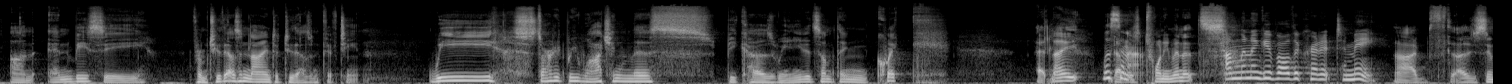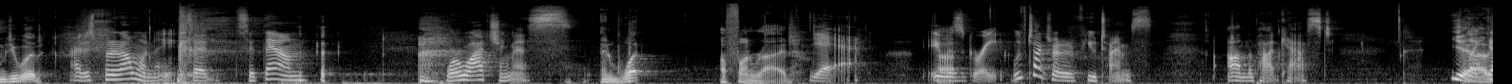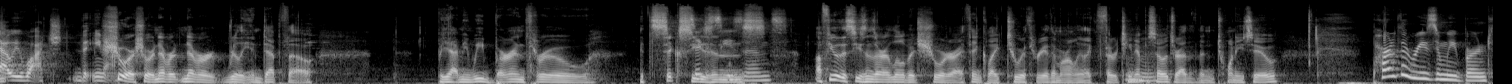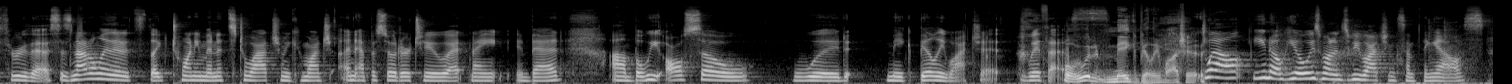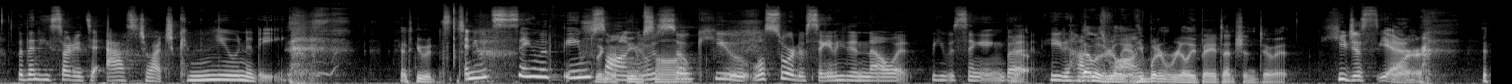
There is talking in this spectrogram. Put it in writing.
on NBC from 2009 to 2015. We started rewatching this because we needed something quick at night. Listen, that was 20 minutes. I'm going to give all the credit to me. I, I assumed you would. I just put it on one night and said, sit down. We're watching this. And what a fun ride. Yeah. It uh, was great. We've talked about it a few times on the podcast. Yeah, like that we watched, the- you know. Sure, sure. Never, never really in depth though. But yeah, I mean, we burned through. It's six, Six seasons. seasons. A few of the seasons are a little bit shorter. I think like two or three of them are only like 13 Mm-hmm. episodes rather than 22. Part of the reason we burned through this is not only that it's like 20 minutes to watch and we can watch an episode or two at night in bed, um, but we also would make Billy watch it with us. Well, we wouldn't make Billy watch it. Well, you know, he always wanted to be watching something else, but then he started to ask to watch Community. and he would. And he would sing the theme Sing the song. theme it was so cute. Well, sort of singing. He didn't know what he was singing, but yeah. he That was really it. He wouldn't really pay attention to it He just yeah. or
